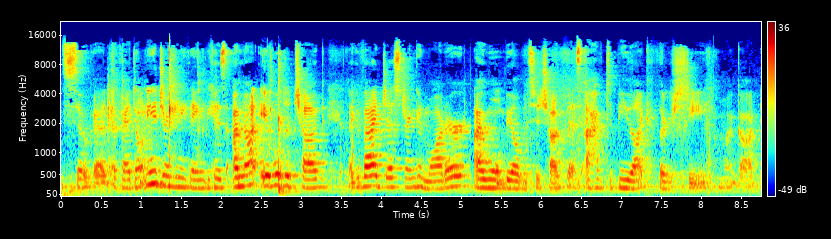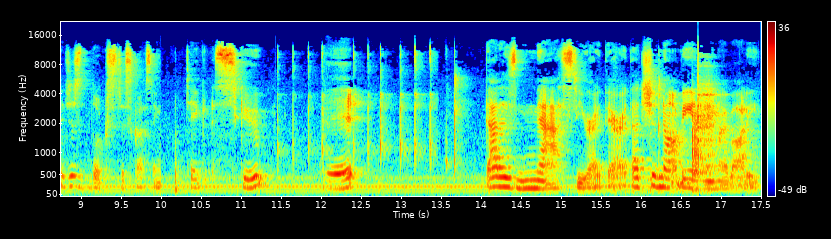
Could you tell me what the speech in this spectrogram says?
It's so good. Okay, I don't need to drink anything because I'm not able to chug. Like if I just drinking water, I won't be able to chug this. I have to be like thirsty. Oh my God, it just looks disgusting. Take a scoop. It that is nasty right there. That should not be in my body.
